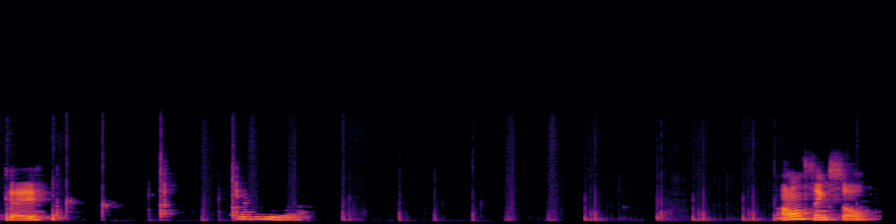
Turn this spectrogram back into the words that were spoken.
Okay. Let me do that. I don't think so.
